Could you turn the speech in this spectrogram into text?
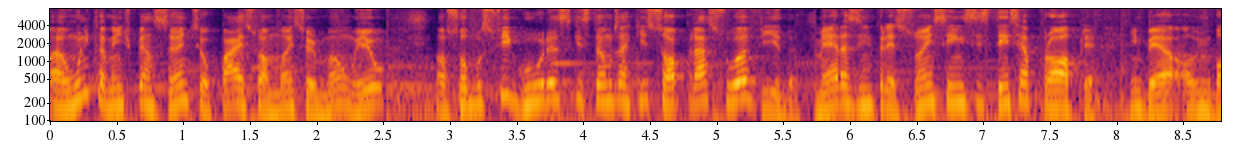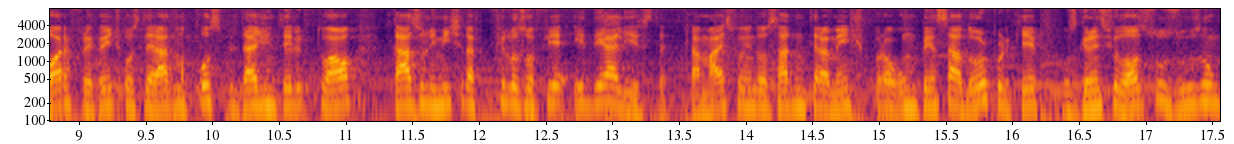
a unicamente pensante, seu pai, sua mãe, seu irmão, eu, nós somos figuras que estamos aqui só para a sua vida. Meras impressões sem existência própria, embora frequente considerado uma possibilidade intelectual caso limite da filosofia idealista. Jamais foi endossado inteiramente por algum pensador, porque os grandes filósofos usam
